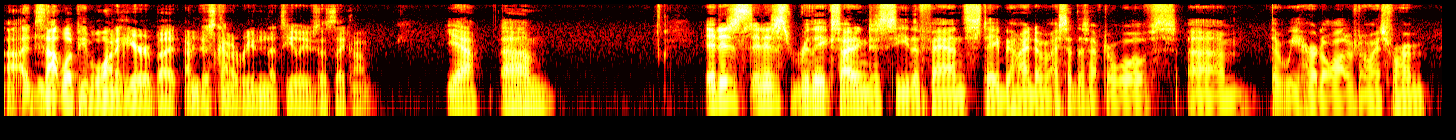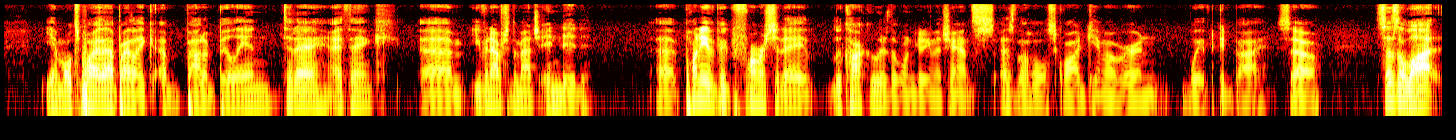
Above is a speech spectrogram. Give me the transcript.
Uh, it's not what people want to hear, but I'm just kind of reading the tea leaves as they come. Yeah. Um, it is it is really exciting to see the fans stay behind him. I said this after Wolves um, that we heard a lot of noise for him. Yeah, multiply that by like about a billion today. I think um, even after the match ended, uh, plenty of big performers today. Lukaku was the one getting the chance as the whole squad came over and waved goodbye. So says a lot.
